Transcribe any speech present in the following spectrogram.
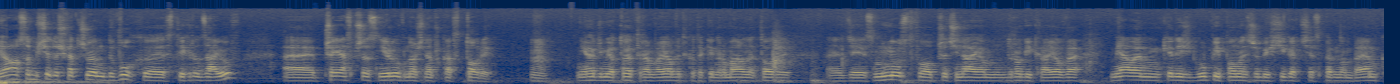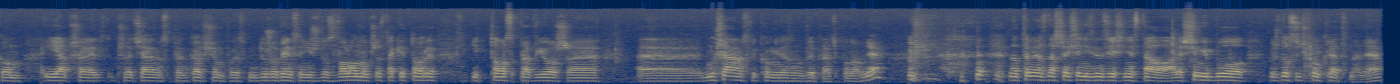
Ja osobiście doświadczyłem dwóch e, z tych rodzajów. E, przejazd przez nierówność, na przykład tory. Hmm. Nie chodzi mi o tory tramwajowe, tylko takie normalne tory, e, gdzie jest mnóstwo, przecinają drogi krajowe. Miałem kiedyś głupi pomysł, żeby ścigać się z pewną BM-ką i ja prze, przeleciałem z prędkością powiedzmy dużo więcej niż dozwoloną przez takie tory i to sprawiło, że e, musiałem swój kombinezon wyprać ponownie. Natomiast na szczęście nic więcej się nie stało, ale Shimi było już dosyć konkretne, nie?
